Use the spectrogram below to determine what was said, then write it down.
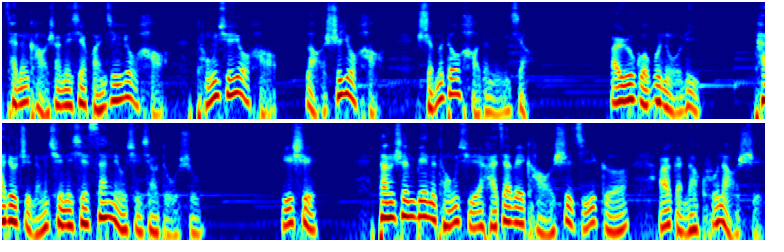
才能考上那些环境又好、同学又好、老师又好、什么都好的名校。而如果不努力，他就只能去那些三流学校读书。于是，当身边的同学还在为考试及格而感到苦恼时，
